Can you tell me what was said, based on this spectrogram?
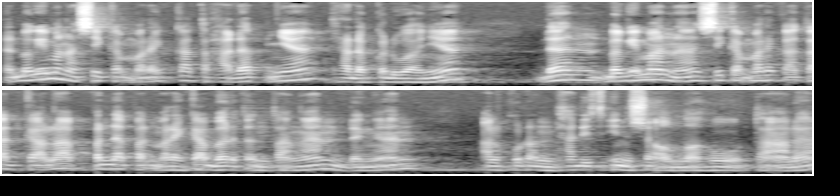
dan bagaimana sikap mereka terhadapnya terhadap keduanya dan bagaimana sikap mereka tatkala pendapat mereka bertentangan dengan Al-Quran hadis insyaallah taala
